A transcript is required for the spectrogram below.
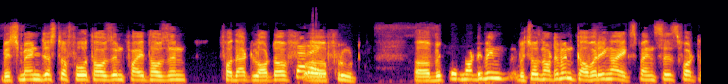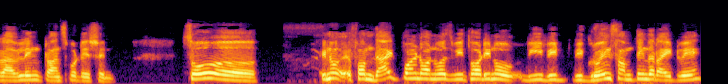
which meant, just a 4,000, 5,000 for that lot of uh, fruit uh, which was not even which was not even covering our expenses for traveling transportation so uh, you know from that point onwards we thought you know we we we growing something the right way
